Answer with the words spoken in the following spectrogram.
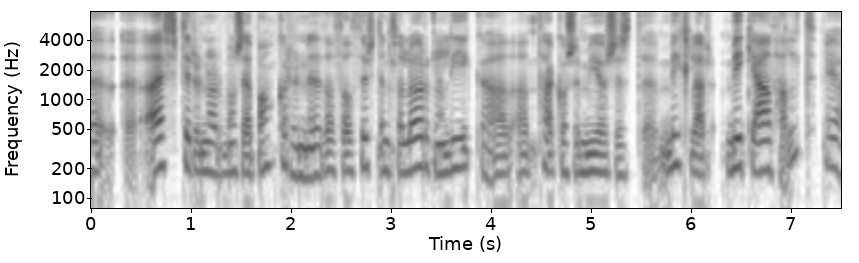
að eftirunar má segja bankarhunnið þá þurfti náttúrulega lauruglan líka að, að taka á sig mjög sérst, miklar, mikið aðhald. Já.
